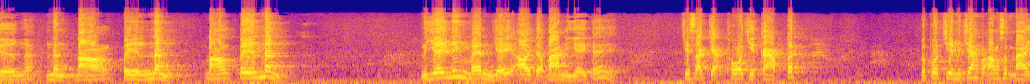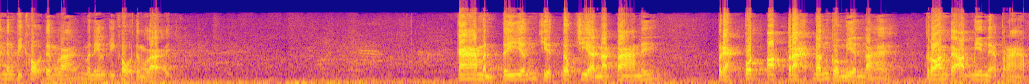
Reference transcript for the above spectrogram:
យើងនឹងដល់ពេលនឹងដល់ពេលនឹង និយាយនេះមិនមែននិយាយឲ្យតែបាននិយាយទេ ជាសច្ចធម៌ជាការពិតព្រះពុទ្ធជាម្ចាស់ព្រះអង្គសម្ដែងនឹងភិក្ខុទាំងឡាយមនាលភិក្ខុទាំងឡាយការមិនទៀងជាទុកជាអនត្តានេះព្រះពុទ្ធអត់ត្រាស់ដឹងក៏មានដែរគ្រាន់តែអត់មានអ្នកប្រាប់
